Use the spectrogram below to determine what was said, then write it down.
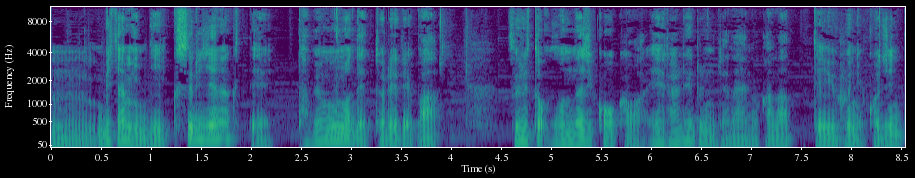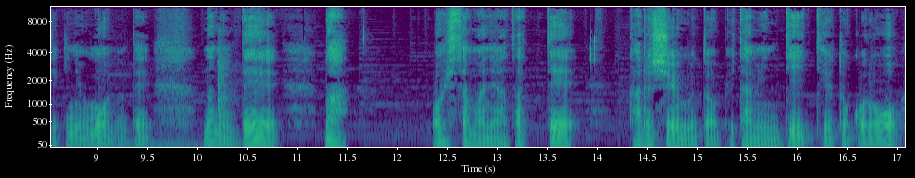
うん、ビタミン D 薬じゃなくて食べ物で取れれば、それと同じ効果は得られるんじゃないのかなっていうふうに個人的に思うので、なので、まあ、お日様に当たってカルシウムとビタミン D っていうところを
